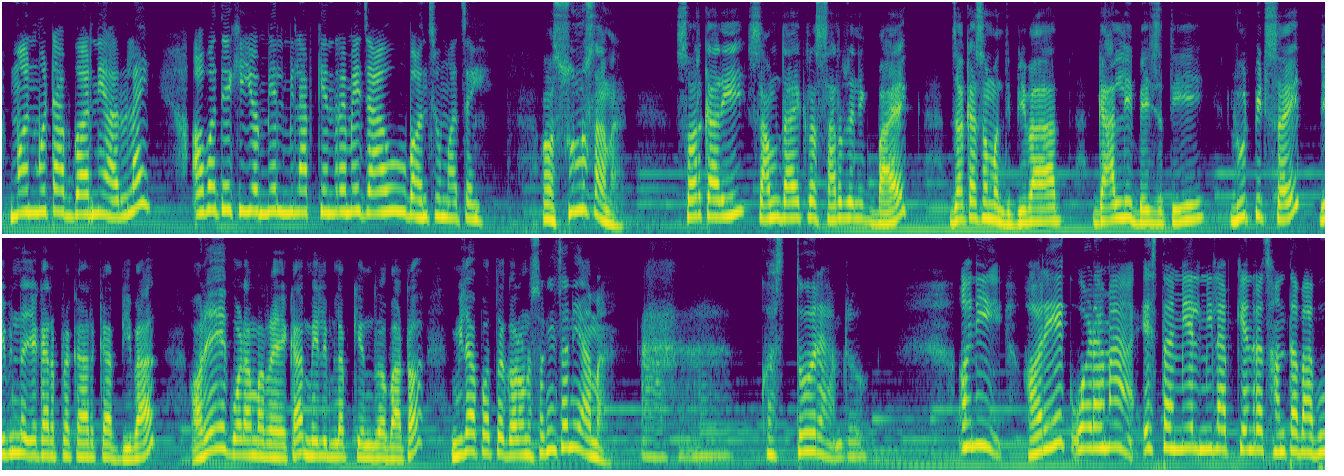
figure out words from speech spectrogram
मनमुटाप गर्नेहरूलाई अबदेखि यो मेलमिलाप केन्द्रमै जाऊ भन्छु म चाहिँ। सुन्नुहोस् आमा। सरकारी सामुदायिक र सार्वजनिक बाहेक जग्गा सम्बन्धी विवाद गाली बेजती लुटपिट सहित विभिन्न एघार प्रकारका विवाद हरेक वडामा रहेका मेलमिलाप केन्द्रबाट मिलापत्र गराउन सकिन्छ नि आमा। कस्तो राम्रो। अनि हरेक वडामा यस्ता मेलमिलाप केन्द्र छन् त बाबु?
